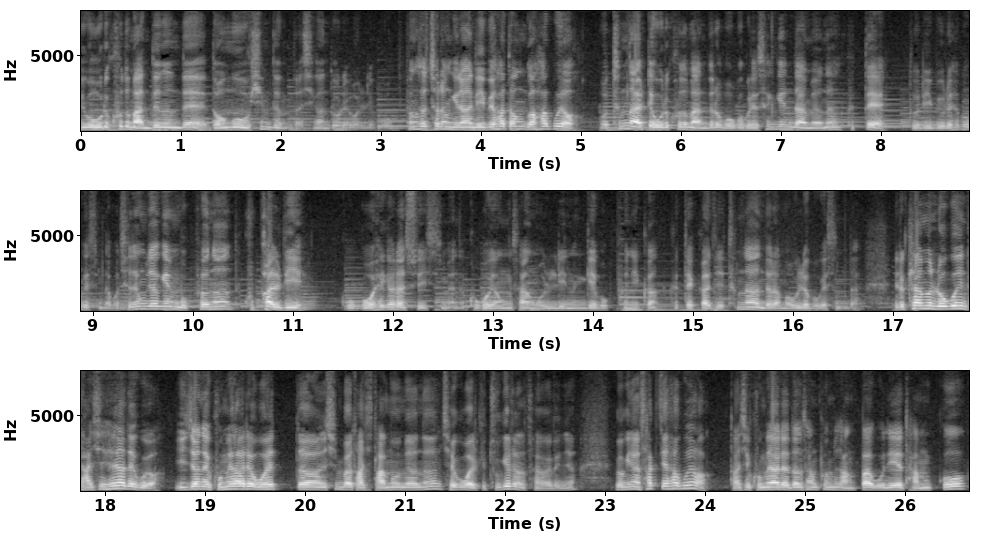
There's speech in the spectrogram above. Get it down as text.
이거 오류코드 만드는데 너무 힘듭니다. 시간도 오래 걸리고. 평소처럼 그냥 리뷰 하던 거 하고요. 뭐 틈날 때 오류코드 만들어 보고 그래 생긴다면은 그때 또 리뷰를 해보겠습니다. 뭐 최종적인 목표는 98D 그거 해결할 수 있으면 그거 영상 올리는 게 목표니까 그때까지 틈나는 대로 한번 올려보겠습니다. 이렇게 하면 로그인 다시 해야 되고요. 이전에 구매하려고 했던 신발 다시 담으면은 재고가 이렇게 두 개로 나타나거든요. 이거 그냥 삭제하고요. 다시 구매하려던 상품 장바구니에 담고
